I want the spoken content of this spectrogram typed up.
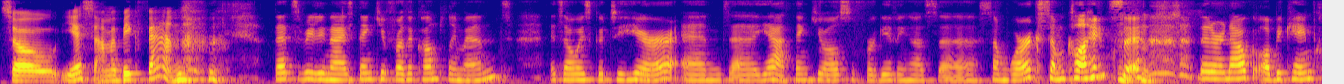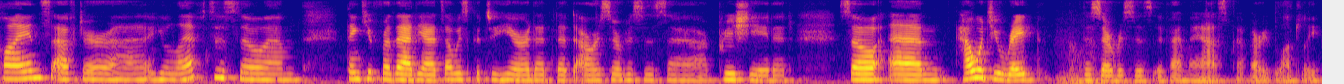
So, yes, I'm a big fan. That's really nice. Thank you for the compliment it's always good to hear. And uh, yeah, thank you also for giving us uh, some work, some clients uh, that are now or became clients after uh, you left. So um, thank you for that. Yeah, it's always good to hear that that our services uh, are appreciated. So um, how would you rate the services, if I may ask very bluntly?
